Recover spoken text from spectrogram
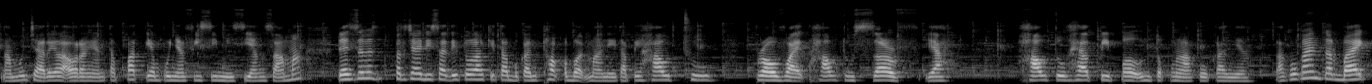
Namun carilah orang yang tepat yang punya visi misi yang sama dan saya percaya di saat itulah kita bukan talk about money tapi how to provide, how to serve ya how to help people untuk melakukannya. Lakukan terbaik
